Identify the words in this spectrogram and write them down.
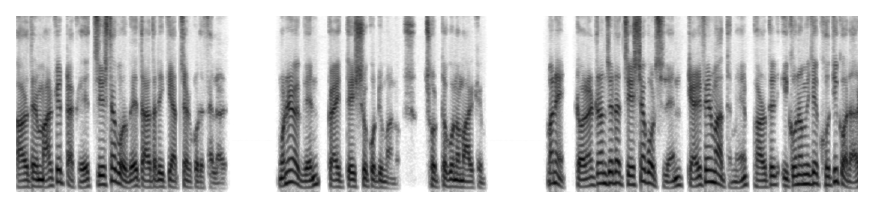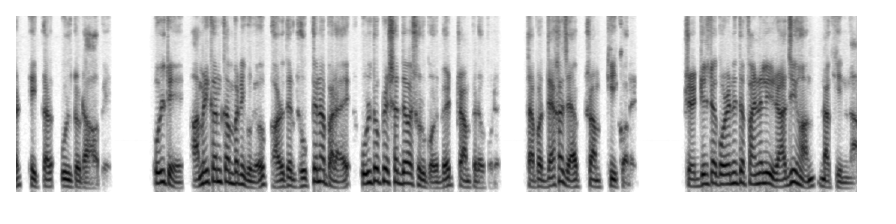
ভারতের মার্কেটটাকে চেষ্টা করবে তাড়াতাড়ি ক্যাপচার করে ফেলার। মনে রাখবেন, প্রায় দেড়শো কোটি মানুষ, ছোট্ট কোনো মার্কেট মানে ডোনাল্ড ট্রাম্প যেটা চেষ্টা করছিলেন ট্যারিফের মাধ্যমে ভারতের ইকোনমিকে ক্ষতি করার, ঠিক তার উল্টোটা হবে। উল্টে আমেরিকান কোম্পানিগুলো ভারতে ঢুকতে না পারায় উল্টো প্রেশার দেওয়া শুরু করবে ট্রাম্পের ওপরে। তারপর দেখা যাক ট্রাম্প কি করে। ট্রেড ডিলটা করে নিতে ফাইনালি রাজি হন নাকি না।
